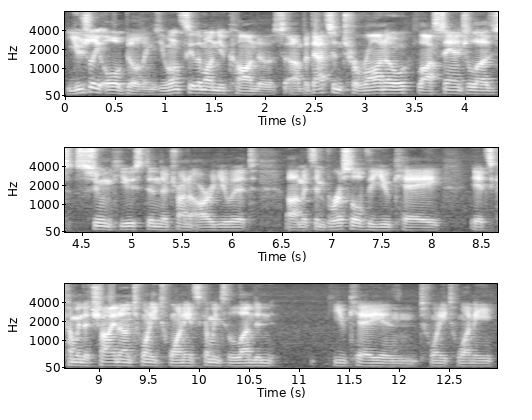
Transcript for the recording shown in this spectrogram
usually old buildings. You won't see them on new condos. Uh, but that's in Toronto, Los Angeles, soon Houston. They're trying to argue it. Um, it's in Bristol of the UK. It's coming to China in 2020. It's coming to London, UK in 2020.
